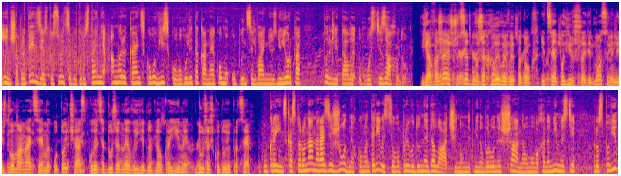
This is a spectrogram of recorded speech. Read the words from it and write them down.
Інша претензія стосується використання американського військового літака, на якому у Пенсильванію з Нью-Йорка перелітали гості заходу. Я вважаю, що це був жахливий випадок, і це погіршує відносини між двома націями у той час, коли це дуже невигідно для України. Дуже шкодую про це. Українська сторона наразі жодних коментарів із цього приводу не дала. Чиновник Міноборони США на умовах анонімності розповів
